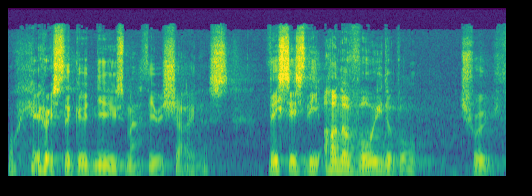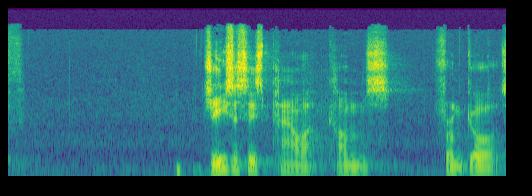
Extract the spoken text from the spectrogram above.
Well, here is the good news Matthew is showing us. This is the unavoidable truth. Jesus' power comes from God.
